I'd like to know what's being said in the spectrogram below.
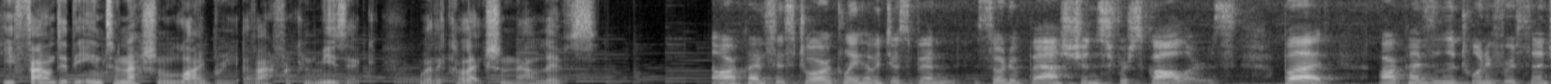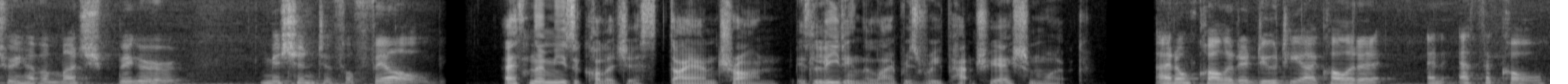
he founded the International Library of African Music, where the collection now lives. Archives historically have just been sort of bastions for scholars, but archives in the 21st century have a much bigger mission to fulfill. Ethnomusicologist Diane Thram is leading the library's repatriation work. I don't call it a duty, I call it a, an ethical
